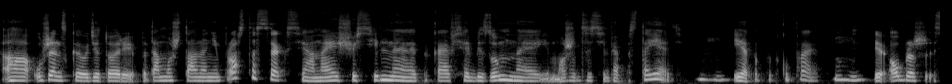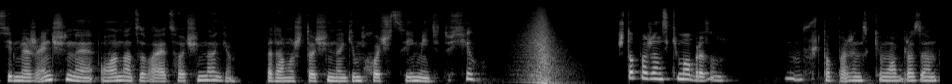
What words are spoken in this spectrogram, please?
а, у женской аудитории, потому что она не просто секси, она еще сильная, такая вся безумная и может за себя постоять. Мгм. И это подкупает. Мгм. И образ сильной женщины, он отзывается очень многим, потому что очень многим хочется иметь эту силу. Что по женским образом? Ну, Что по женским образом?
